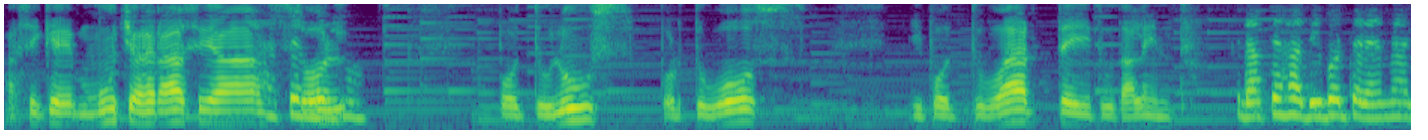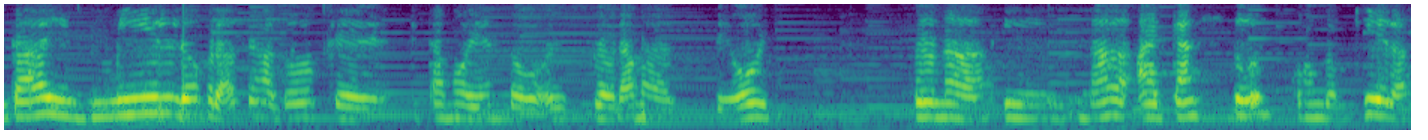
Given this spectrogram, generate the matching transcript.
Así que muchas gracias, Sol por tu luz, por tu voz y por tu arte y tu talento. Gracias a ti por tenerme acá y mil dos gracias a todos que estamos viendo el programa de hoy. Pero nada, y nada, acá estoy cuando quieras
